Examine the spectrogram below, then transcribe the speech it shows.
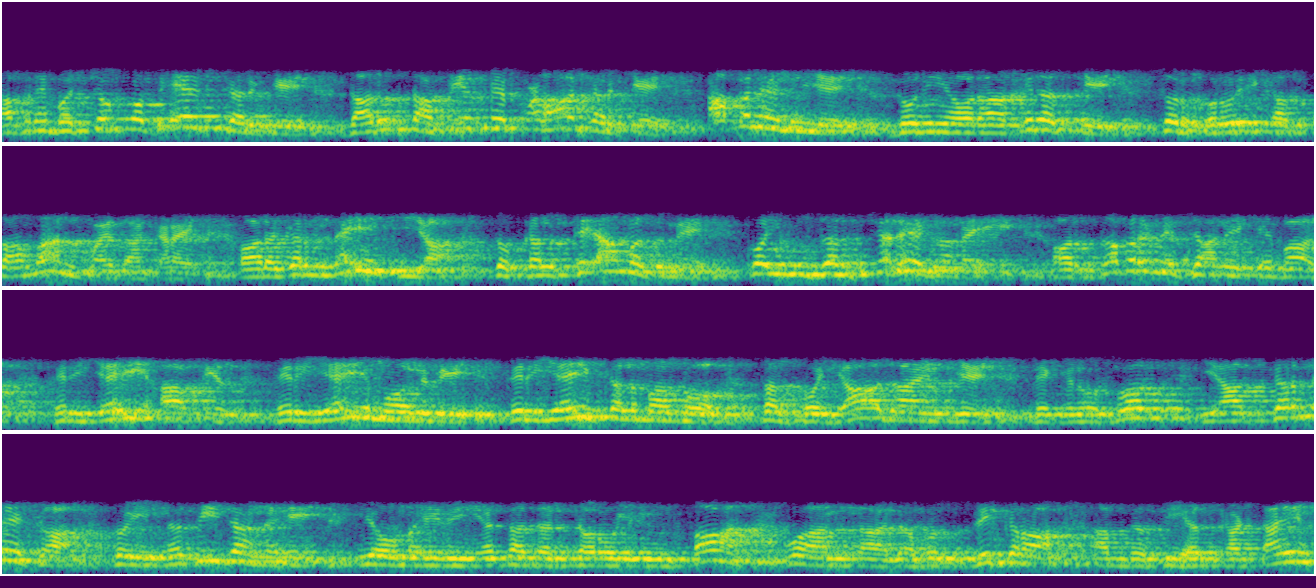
अपने बच्चों को भेज करके, दारुल तहफीज में पढ़ा करके अपने लिए दुनिया और आखिरत की सुरखरुई का सामान पैदा करें। और अगर नहीं किया तो कल क्यामत में कोई उजर चलेगा नहीं। और कब्र में जाने के बाद फिर यही हाफिज, फिर यही मौलवी, फिर यही कलमा को सबको याद आएँगे। लेकिन उस वक्त याद करने का कोई नतीजा नहीं। यो मेरी करो इंसान वो अल्लाह जिक्रा। अब नसीहत का टाइम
